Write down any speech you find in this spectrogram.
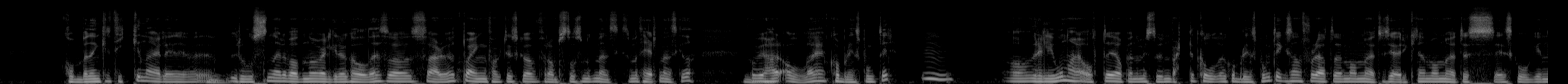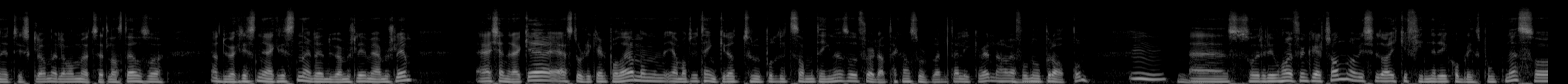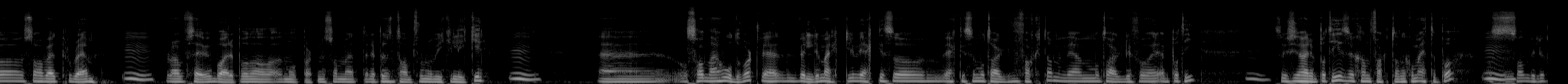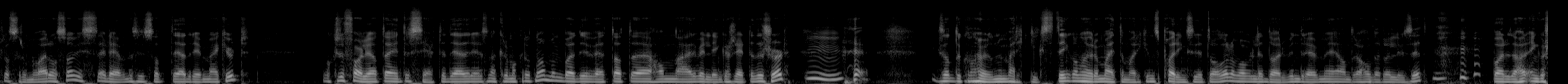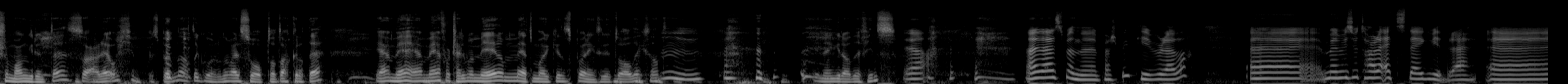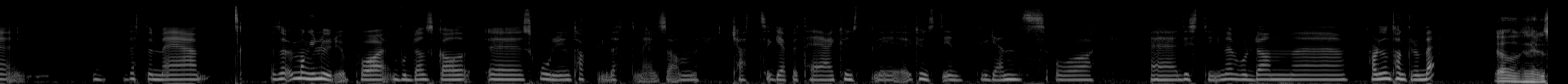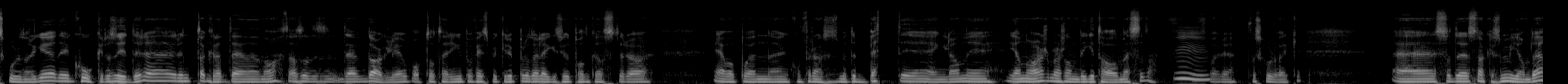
kommer med den kritikken, eller Mm. rosen, eller hva du nå velger å kalle det, så, så er det jo et poeng faktisk å framstå som et, menneske, som et helt menneske. da. For vi har alle koblingspunkter. Og religion har jo alltid opp gjennom historien vært et koblingspunkt. ikke sant? Fordi at man møtes i ørkenen, man møtes i skogen i Tyskland, eller man møtes et eller annet sted. og så, ja, Du er kristen, jeg er kristen, eller du er muslim, jeg er muslim. Jeg kjenner deg ikke, jeg stoler ikke helt på deg, men i og med at vi tenker og tror på de samme tingene, så føler jeg at jeg kan stole på deg litt allikevel. Da har vi i hvert fall noe å prate om. Mm. Eh, så religion har jo fungert sånn, og hvis vi da ikke finner de koblingspunktene, så, så har vi et problem. Mm. For da ser vi bare på da, motparten som et representant for noe vi ikke liker. Mm. Eh, og sånn er hodet vårt. Vi er veldig merkelige. Vi er ikke så, vi er ikke så mottagelige for fakta, men vi er mottagelige for empati. Mm. Så hvis vi har empati, så kan faktaene komme etterpå. Og Mm. sånn vil jo klasserommet være også, hvis elevene syns at det jeg driver med er kult. Det var ikke så farlig at jeg er interessert i det dere snakker om akkurat nå, men bare de vet at uh, han er veldig engasjert i det sjøl. Mm. Du kan høre de merkeligste ting. Du kan høre om meitemarkens paringsritualer. Det var vel det Darwin drev med i andre halvdel av livet sitt. Bare det har engasjement rundt det, så er det også kjempespennende at det går an å være så opptatt av akkurat det. Jeg er med, jeg er med. Fortell meg mer om metemarkens paringsritual. ikke sant? Mm. I den grad det fins. Ja. Nei, det er spennende perspektiver, det, da. Eh, men hvis vi tar det ett steg videre eh, Dette med altså, Mange lurer jo på hvordan skal eh, skolen takle dette med liksom, chat, GPT, kunstig, kunstig intelligens og eh, disse tingene. Hvordan, eh, har du noen tanker om det? Ja, Hele Skole-Norge de koker og syder eh, rundt akkurat det nå. Altså, det- er daglige oppdateringer på Facebook-grupper, og det legges ut podkaster. Jeg var på en eh, konferanse som heter BET i England i januar, som er sånn digitalmesse da, Mm. for, eh, for skoleverket. Eh, så det snakkes mye om det.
